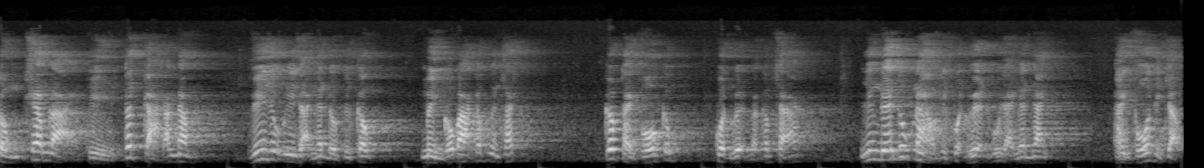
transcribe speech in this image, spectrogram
Tổng xem lại thì tất cả các năm, ví dụ như giải ngân đầu tư công, mình có ba cấp ngân sách, cấp thành phố, cấp quận huyện và cấp xã. Nhưng đến lúc nào thì quận huyện cũng giải ngân nhanh, thành phố thì chậm.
